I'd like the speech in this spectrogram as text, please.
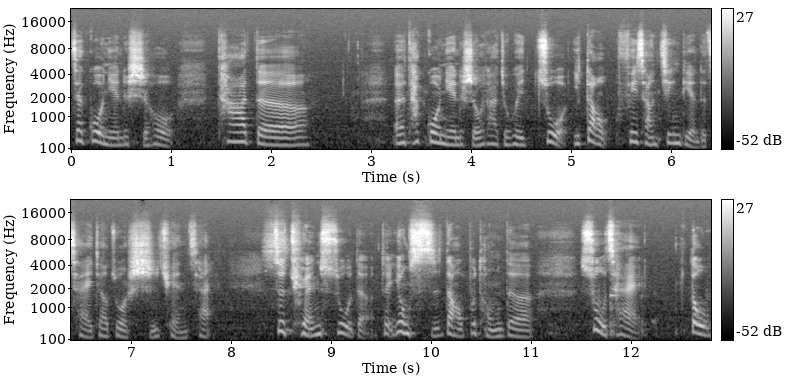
在过年的时候，她的，呃，她过年的时候，她就会做一道非常经典的菜，叫做十全菜，是全素的，用十道不同的素菜，都，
